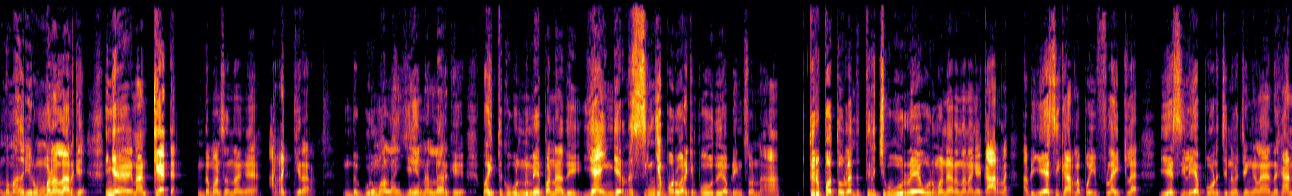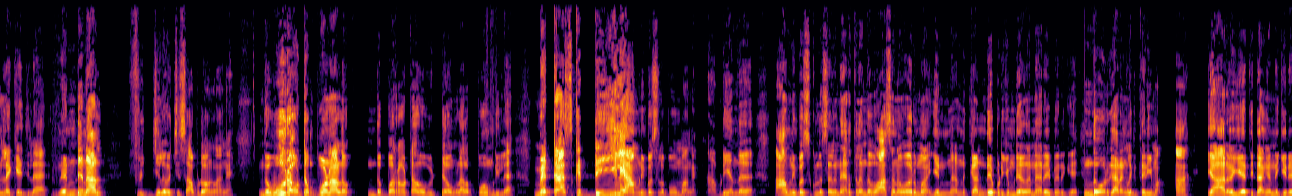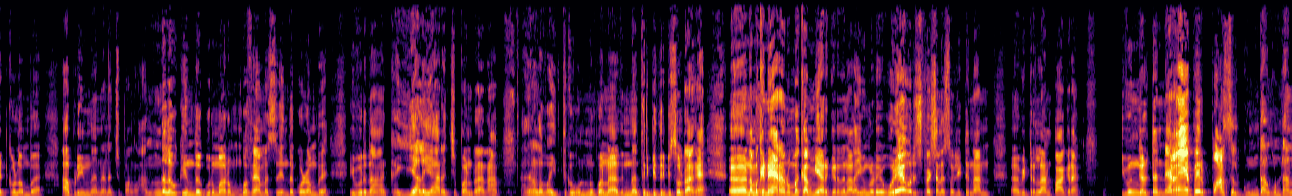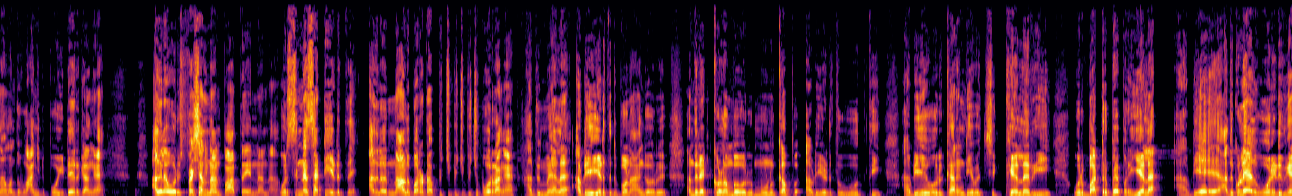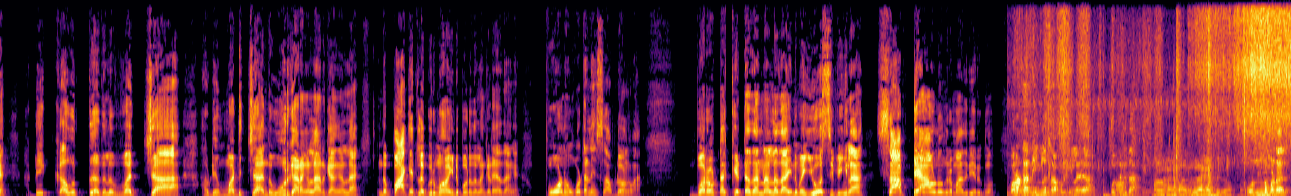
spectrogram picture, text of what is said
அந்த மாதிரி ரொம்ப நல்லாயிருக்கு இங்கே நான் கேட்டேன். இந்த மனுஷன் தாங்க அரைக்கிறாராம். இந்த குருமாலாம் ஏன் நல்லா இருக்கு? வயிற்றுக்கு ஒன்றுமே பண்ணாது. ஏன் இங்கேருந்து சிங்கப்பூர் வரைக்கும் போகுது அப்படின்னு சொன்னால் திருப்பத்தூரில் இந்த திருச்சி ஒரே ஒரு மணி நேரம் தான் நாங்கள் காரில். அப்படி ஏசி காரில் போய் ஃப்ளைட்டில் ஏசிலேயே போணுச்சுன்னு வச்சுங்களேன் இந்த ஹேண்ட் லக்கேஜில் ரெண்டு நாள் ஃப்ரிட்ஜில் வச்சு சாப்பிடுவாங்களாங்க. இந்த ஊரை விட்டு போனாலும் இந்த பரோட்டாவை விட்டு அவங்களால போக முடியல. மெட்ராஸ்க்கு டெய்லி ஆம்னி பஸ்ஸில் போகுமாங்க. அப்படியே அந்த ஆம்னி பஸ்ஸுக்குள்ளே சில நேரத்தில் இந்த வாசனை வருமா? என்னன்னு கண்டே பிடிக்க முடியாத நிறைய பேருக்கு? இந்த ஊருக்காரங்களுக்கு தெரியுமா? ஆ யாரோ ஏற்றிட்டாங்க இன்னைக்கு ரெட் குழம்ப அப்படின்னு தான் நினச்சிப்பாங்களா? அந்த அளவுக்கு இந்த குருமா ரொம்ப ஃபேமஸ்ஸு இந்த குழம்பு இவர் தான் கையாலேயே அரைச்சி பண்ணுறாராம் அதனால் வயிற்றுக்கு ஒன்றும் பண்ணாதுன்னு தான் திருப்பி திருப்பி சொல்கிறாங்க நமக்கு நேரம் ரொம்ப கம்மியாக இருக்கிறதுனால இவங்களுடைய ஒரே ஒரு ஸ்பெஷலை சொல்லிவிட்டு நான் விட்டுடலான்னு பார்க்குறேன் இவங்கள்ட்ட நிறைய பேர் பார்சல் குண்டா குண்டானா வந்து வாங்கிட்டு போயிட்டே இருக்காங்க. அதில் ஒரு ஸ்பெஷல் நான் பார்த்தேன் என்னன்னா ஒரு சின்ன சட்டி எடுத்து அதில் ஒரு நாலு பரோட்டா பிச்சு பிச்சு பிச்சு போடுறாங்க. அது மேலே அப்படியே எடுத்துகிட்டு போனால் அங்கே ஒரு அந்த ரெட் குழம்பு ஒரு மூணு கப்பு அப்படி எடுத்து ஊற்றி அப்படியே ஒரு கரண்டியை வச்சு கிளறி ஒரு பட்டர் பேப்பர் இலை அப்படியே அதுக்குள்ளே அது ஊறிடுதுங்க. அப்படியே கவுத்து அதில் வச்சா அப்படியே மடிச்சா இந்த ஊர்காரங்கள்லாம் இருக்காங்கல்ல இந்த பாக்கெட்டில் குருமா வாங்கிட்டு போகிறதெல்லாம் கிடையாதாங்க. போன உடனே சாப்பிடுவாங்களாம். பரோட்டா கெட்டதா நல்லதா? இனிமேல் யோசிப்பீங்களா? சாப்பிட்டே ஆகணுங்கிற மாதிரி இருக்கும். பரோட்டா நீங்களும் சாப்பிட்றீங்களா ஒன்றும் பண்ணாது.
